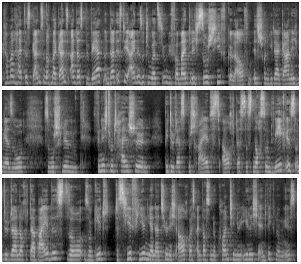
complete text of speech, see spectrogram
kann man halt das Ganze nochmal ganz anders bewerten. Und dann ist die eine Situation, die vermeintlich so schief gelaufen ist, schon wieder gar nicht mehr so, so schlimm. Finde ich total schön, wie du das beschreibst, auch, dass das noch so ein Weg ist und du da noch dabei bist. So, so geht das hier vielen ja natürlich auch, weil es einfach so eine kontinuierliche Entwicklung ist.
